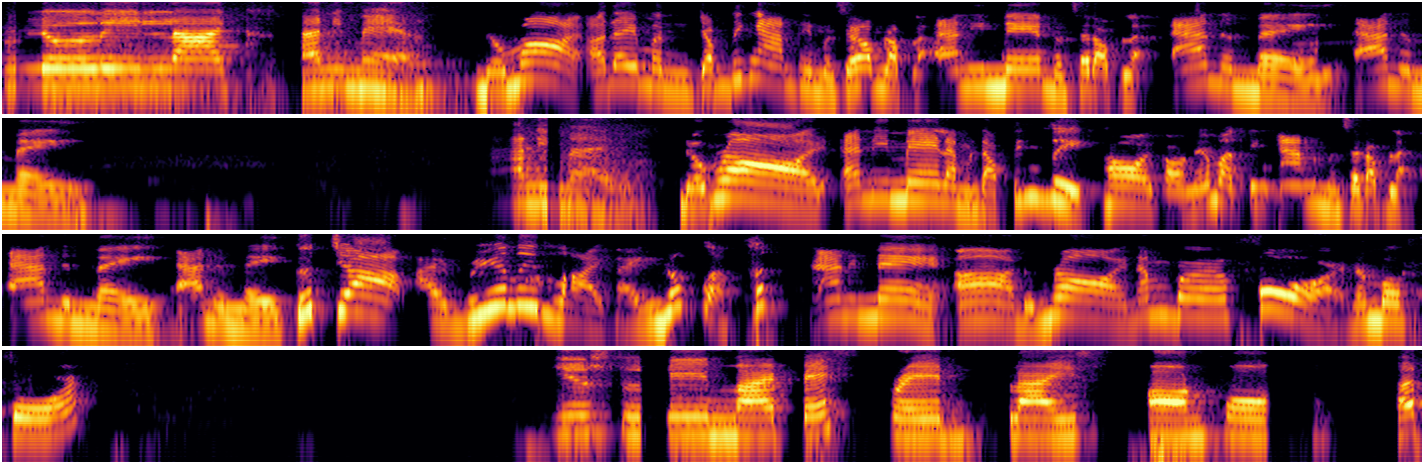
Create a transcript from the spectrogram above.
I really like anime. Đúng rồi. Ở đây mình trong tiếng Anh thì mình sẽ không đọc là anime, mình sẽ đọc là anime, anime. Anime. Đúng rồi, anime là mình đọc tiếng Việt thôi, còn nếu mà tiếng Anh mình sẽ đọc là anime, anime. Good job. I really like. Bạn rất là thích anime. À đúng rồi. Number four, number four. Usually my best friend plays on phone at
